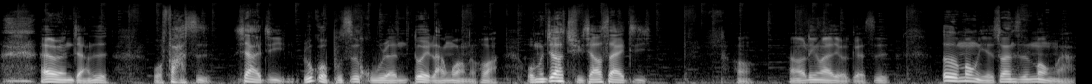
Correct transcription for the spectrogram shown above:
还有人讲是，我发誓下一季如果不是湖人对篮网的话，我们就要取消赛季。好，然后另外有一个是。噩梦也算是梦啊，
